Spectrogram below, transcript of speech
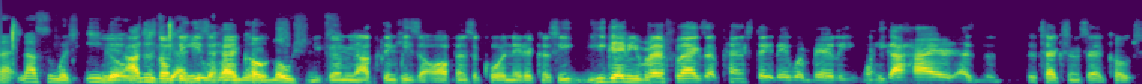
not not so much ego. Yeah, I just don't think he's a head coach. Emotions. You feel me? I think he's an offensive coordinator because he he gave me red flags at Penn State. They were barely when he got hired as the the Texans head coach.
